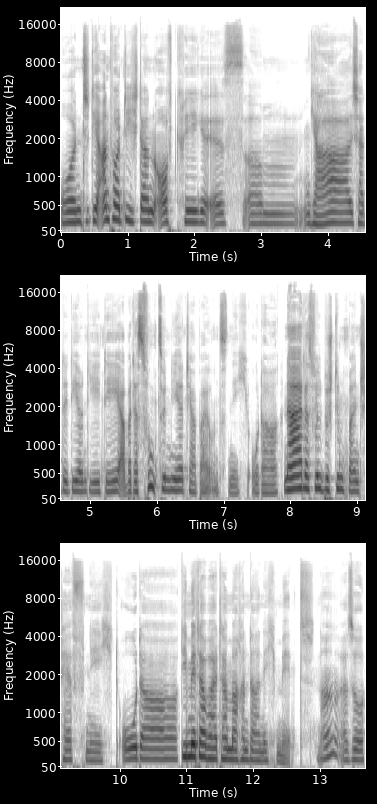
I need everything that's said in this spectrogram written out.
Und die Antwort, die ich dann oft kriege, ist, ähm, ja, ich hatte die und die Idee, aber das funktioniert ja bei uns nicht. Oder, na, das will bestimmt mein Chef nicht. Oder die Mitarbeiter machen da nicht mit. Ne? Also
